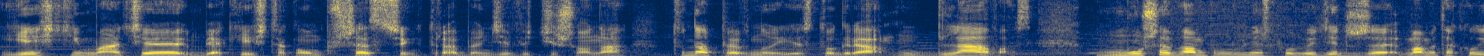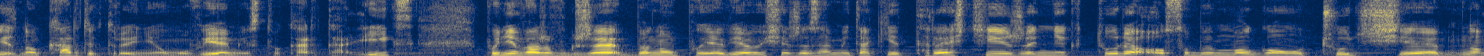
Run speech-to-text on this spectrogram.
jeśli macie jakąś taką przestrzeń, która będzie wyciszona, to na pewno jest to gra dla Was. Muszę Wam również powiedzieć, że mamy taką jedną kartę, której nie omówiłem, jest to karta X, ponieważ w grze będą pojawiały się czasami takie treści, że niektóre osoby mogą czuć się no,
